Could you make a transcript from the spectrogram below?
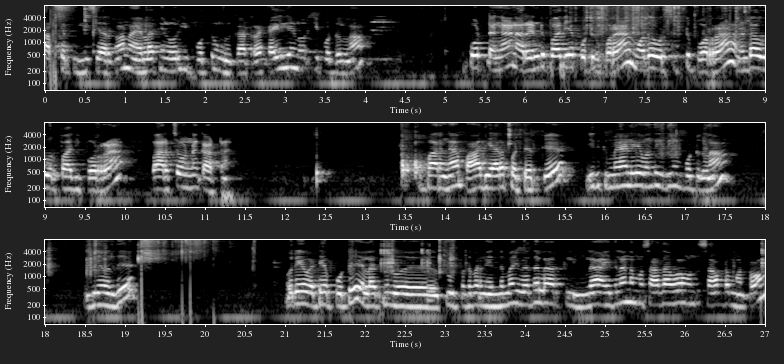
அரைக்கிறதுக்கு ஈஸியாக இருக்கும். நான் எல்லாத்தையும் நொறுக்கி போட்டு உங்களுக்கு காட்டுறேன். கையிலேயே நொறுக்கி போட்டுடலாம். போட்டேங்க. நான் ரெண்டு பாதியாக போட்டுக்க போகிறேன் மொதல் ஒரு சுட்டு போடுறேன். ரெண்டாவது ஒரு பாதி போடுறேன். இப்போ அரைச்ச உடனே காட்டுறேன். பாருங்கள் பாதி அரைப்பட்டு இருக்குது இதுக்கு மேலேயே வந்து இதையும் போட்டுக்கலாம். இதையும் வந்து ஒரே வாட்டியாக போட்டு எல்லாத்தையும் தூள் பண்ண பாருங்கள் இந்த மாதிரி விதெல்லாம் இருக்குது இல்லைங்களா? இதெல்லாம் நம்ம சாதாவாக வந்து சாப்பிட மாட்டோம்.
